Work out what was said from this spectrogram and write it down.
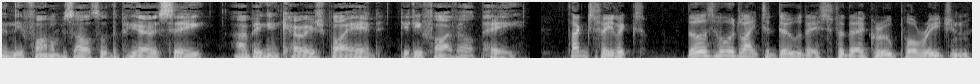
in the final results of the POC are being encouraged by ED, DD5LP. Thanks, Felix. Those who would like to do this for their group or region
